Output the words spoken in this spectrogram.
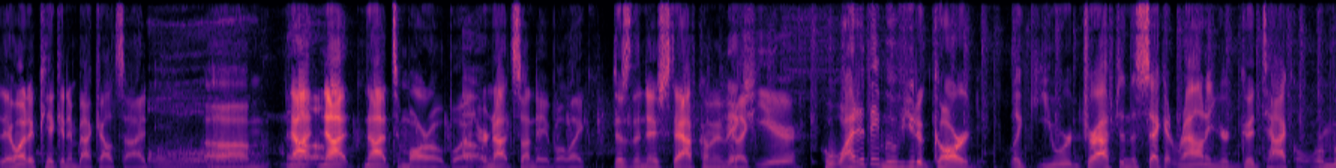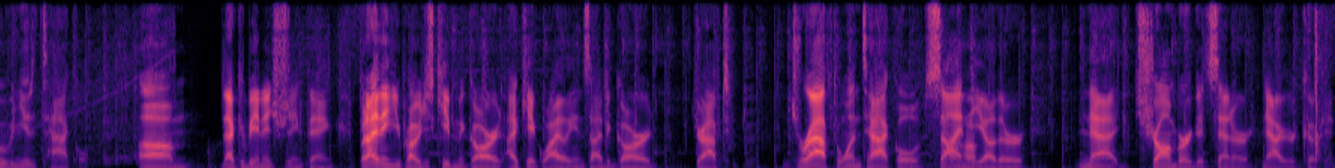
They wind up kicking him back outside. um, not not not tomorrow, but or not Sunday, but like, does the new staff come in and be like, year, "Who? Why did they move you to guard? Like you were drafted in the second round and you're good tackle. We're moving you to tackle." Um, that could be an interesting thing. But I think you probably just keep him at guard. I kick Wylie inside to guard, draft draft one tackle, sign the other. Now Stromberg at center. Now you're cooking.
